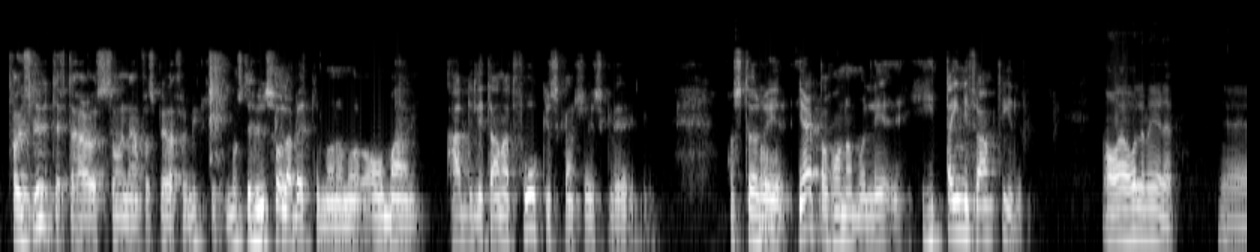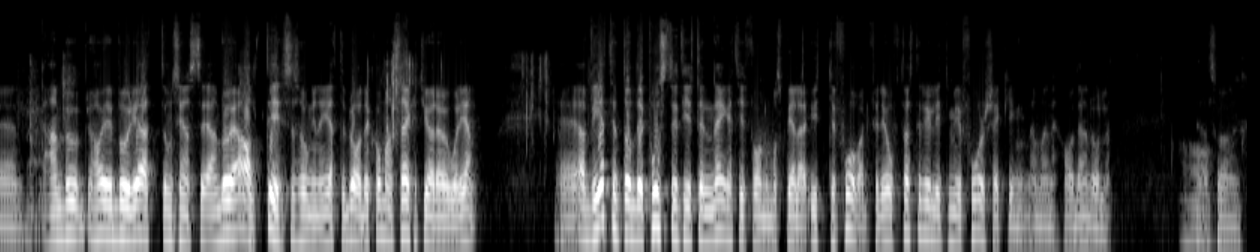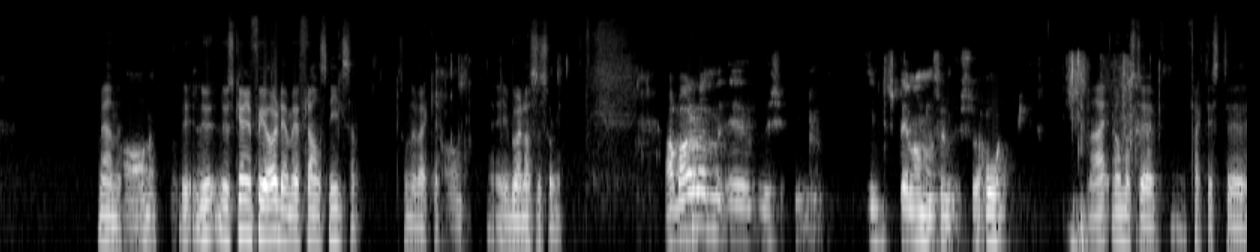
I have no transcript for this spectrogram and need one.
tar ju slut efter halva säsongen när han får spela för mycket. Man måste hushålla bättre med honom och om man hade lite annat fokus kanske det skulle ha större hjälp av honom att hitta in i framtiden. Ja, jag håller med dig. Eh, han har ju börjat de senaste... Han börjar alltid säsongerna jättebra. Det kommer han säkert göra i år igen. Eh, jag vet inte om det är positivt eller negativt för honom att spela ytterforward. För det är oftast är det lite mer forechecking när man har den rollen. Alltså, men Ja, men- nu, nu ska han ju få göra det med Frans Nielsen. Som det verkar. Ja. I början av säsongen. Ja, bara de eh, inte spelar honom för, för hårt. Nej, man måste faktiskt eh,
